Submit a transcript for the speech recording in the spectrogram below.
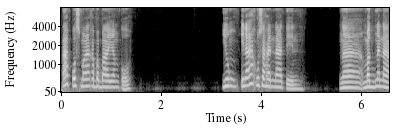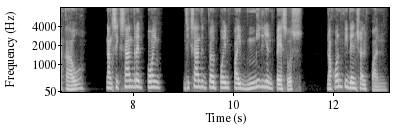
Tapos mga kababayan ko, yung inaakusahan natin na magnanakaw ng 600 point, 612.5 million pesos na confidential fund,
